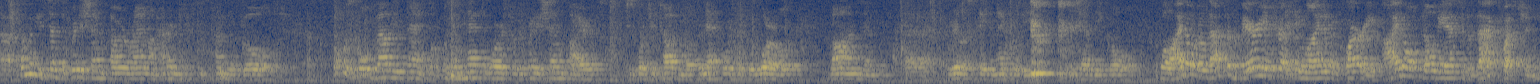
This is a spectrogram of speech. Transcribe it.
Uh, somebody said the British Empire ran on 150 tons of gold. What was gold valued then? What was the net worth of the British Empire, which is what you're talking about, the net worth of the world, bonds and uh, real estate and equities, vis-à-vis gold? Well, I don't know. That's a very interesting line of inquiry. I don't know the answer to that question.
